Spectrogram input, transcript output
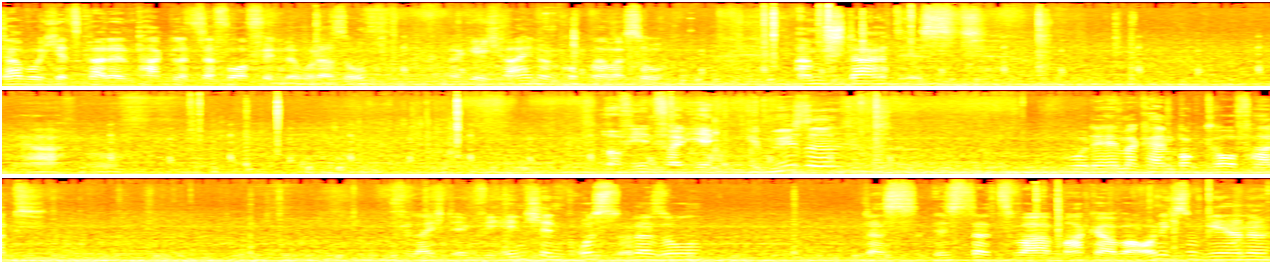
Da, wo ich jetzt gerade einen Parkplatz davor finde oder so, da gehe ich rein und guck mal, was so am Start ist. Ja, auf jeden Fall irgendein Gemüse, wo der immer keinen Bock drauf hat. Vielleicht irgendwie Hähnchenbrust oder so. Das ist er zwar, mag er aber auch nicht so gerne.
